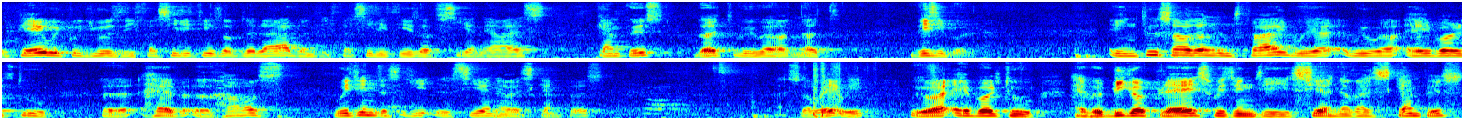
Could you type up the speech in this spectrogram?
Okay, we could use the facilities of the lab and the facilities of CNRS campus, but we were not visible. In 2005, we, we were able to uh, have a house within the, the CNRS campus. Sorry, we, we were able to have a bigger place within the CNRS campus,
